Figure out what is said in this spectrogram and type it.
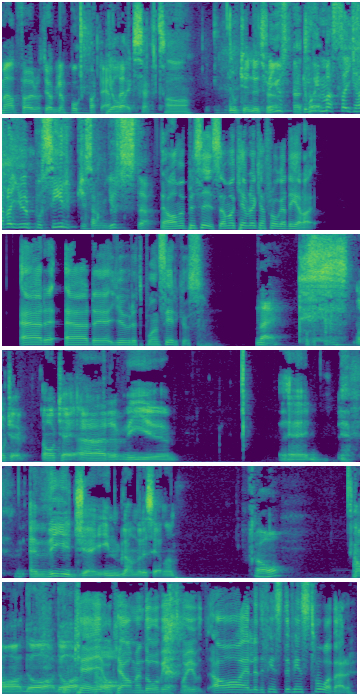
var med förut. Jag har glömt bort vart det är. Ja, exakt. Ja. Okej, nu tror jag. just, jag det var ju jag. massa jävla djur på cirkusen, just det. Ja, men precis. Ja, men okej, då kan jag fråga det då. Är, det- är det djuret på en cirkus? Nej. Okej, okej. Är vi... Eh, är VJ inblandad i scenen? Ja. Ja, då... då Okej, ja. okej, ja men då vet man ju. Ja, eller det finns, det finns två där.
